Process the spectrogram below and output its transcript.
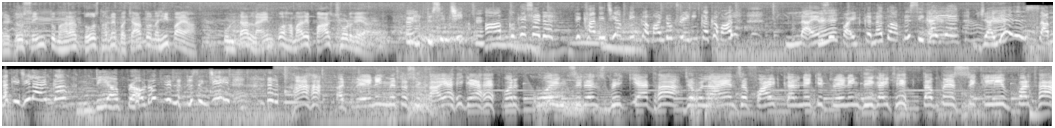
लड्डू सिंह तुम्हारा दोस्त हमें बचा तो नहीं पाया। उल्टा लाइन को हमारे पास छोड़ गया। लड्डू सिंह जी आपको कैसा डर? दिखा दीजिए अपनी कमांडो ट्रेनिंग का कमाल। लायन से फाइट करना तो आपने सीखा ही है। जाइए सामना कीजिए लायन का। We are proud of you Laddu Singh ji. हाँ हाँ ट्रेनिंग में तो सिखाया ही गया है पर कोइंसिडेंस भी क्या था। जब लायन से फाइट करने की ट्रेनिंग दी गई थी तब मैं सिक लीव पर था।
